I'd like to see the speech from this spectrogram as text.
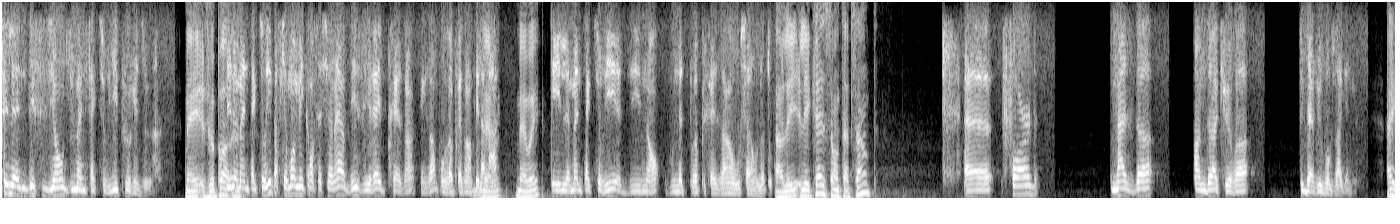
c'est la décision du manufacturier pur et dur. Mais je veux pas. C'est le manufacturier parce que moi, mes concessionnaires désiraient être présents, par exemple, pour représenter la ben marque. Ben oui. Et le manufacturier a dit non, vous n'êtes pas présent au salon de l'auto. Alors, les, lesquelles sont absentes? Euh, Ford, Mazda, Honda Acura, Subaru, Volkswagen. Hey,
